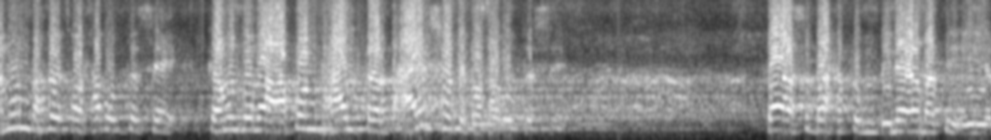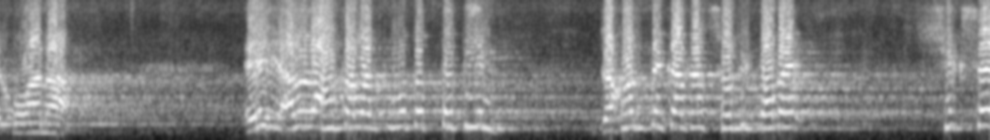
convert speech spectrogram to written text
এমন ভাবে কথা বলতেছে, কেমন যেন আপন ভাই তার ভাইয়ের সাথে কথা বলতেছে। এই আল্লাহ তালার প্রদত্ত দিন যখন থেকে তার ছবি পাবে শিখছে,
